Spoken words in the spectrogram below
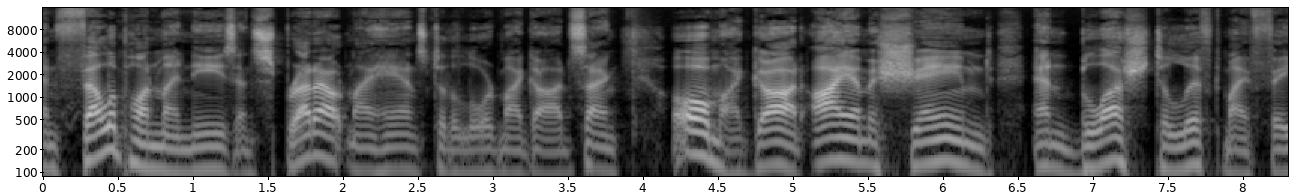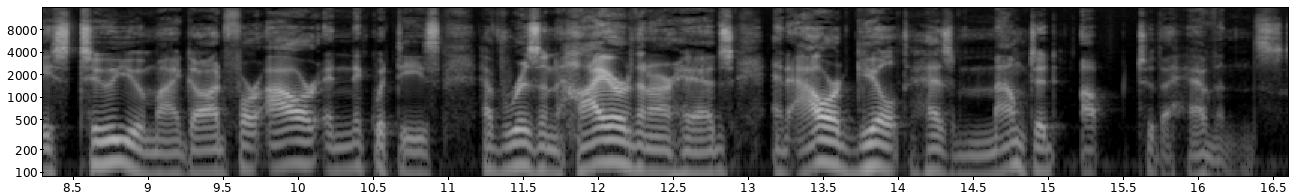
and fell upon my knees and spread out my hands to the Lord my God, saying, Oh my God, I am ashamed and blush to lift my face to you, my God, for our iniquities have risen higher than our heads, and our guilt has mounted up to the heavens.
